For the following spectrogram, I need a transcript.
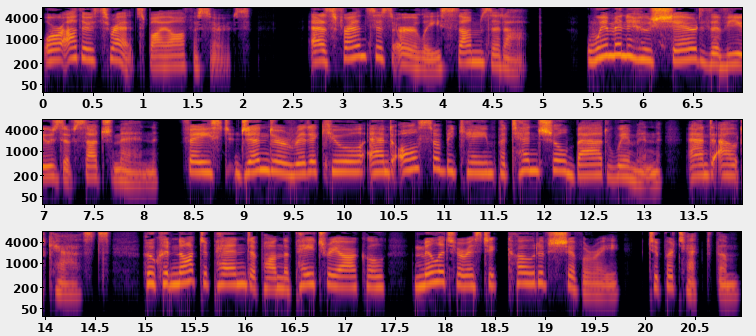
or other threats by officers. As Frances Early sums it up, women who shared the views of such men faced gender ridicule and also became potential bad women and outcasts who could not depend upon the patriarchal, militaristic code of chivalry to protect them.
